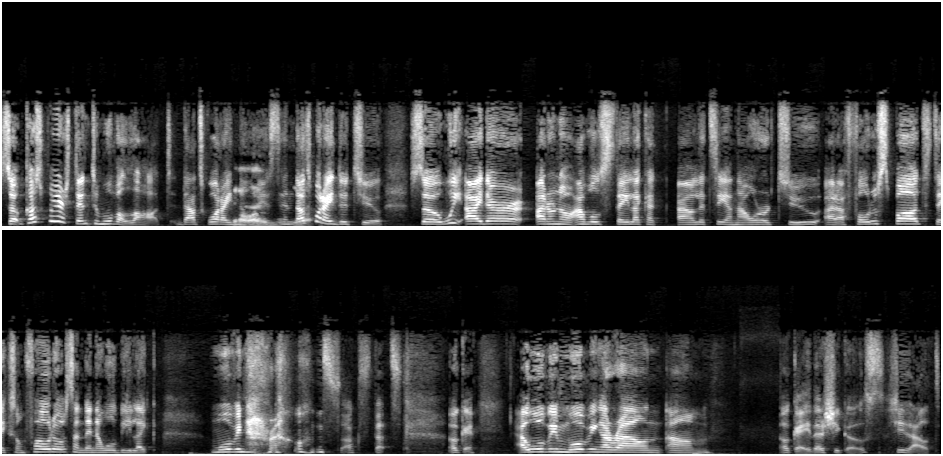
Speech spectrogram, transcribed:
so cosplayers tend to move a lot that's what i no, noticed and yeah. that's what i do too so we either i don't know i will stay like a uh, let's say an hour or two at a photo spot take some photos and then i will be like moving around sucks that's okay i will be moving around um, Okay, there she goes. She's out.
